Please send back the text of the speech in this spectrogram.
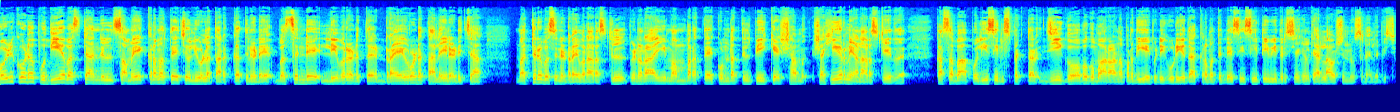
കോഴിക്കോട് പുതിയ ബസ് സ്റ്റാൻഡിൽ സമയക്രമത്തെ ചൊല്ലിയുള്ള തർക്കത്തിനിടെ ബസിന്റെ ലിവർ എടുത്ത് ഡ്രൈവറുടെ തലയിലടിച്ച മറ്റൊരു ബസിന്റെ ഡ്രൈവർ അറസ്റ്റിൽ പിണറായി മമ്പറത്തെ കുണ്ടത്തിൽ പി കെ ഷഹീറിനെയാണ് അറസ്റ്റ് ചെയ്തത്. കസബ പോലീസ് ഇൻസ്പെക്ടർ ജി ഗോപകുമാറാണ് പ്രതിയെ പിടികൂടിയത്. അക്രമത്തിന്റെ സി ദൃശ്യങ്ങൾ കേരള ഓഷൻ ന്യൂസിന് ലഭിച്ചു.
